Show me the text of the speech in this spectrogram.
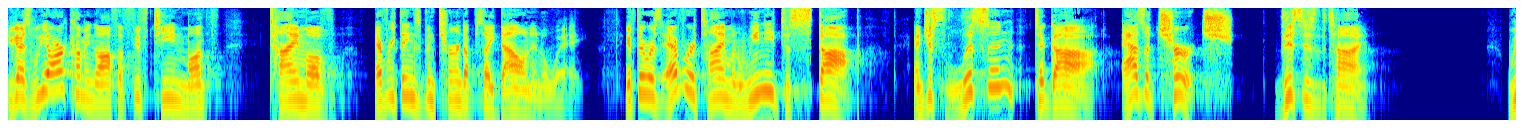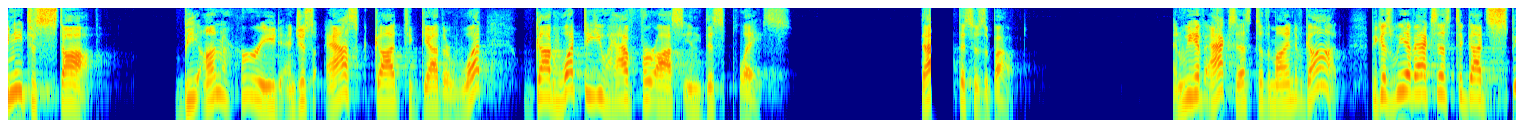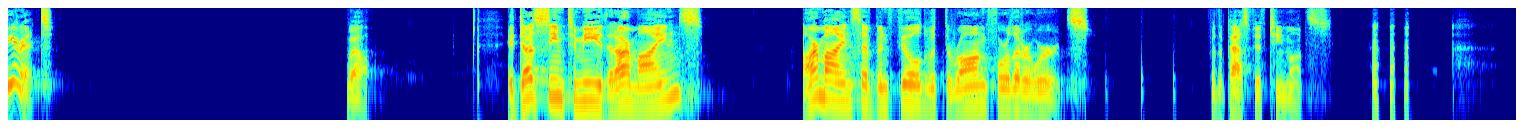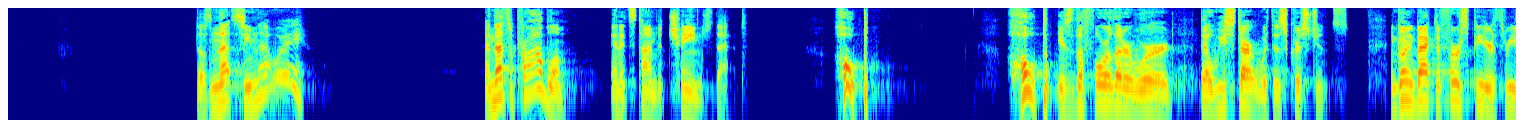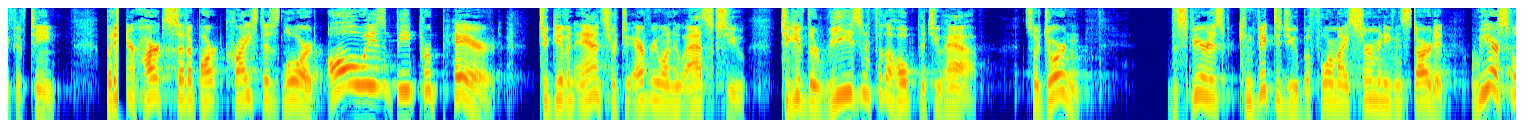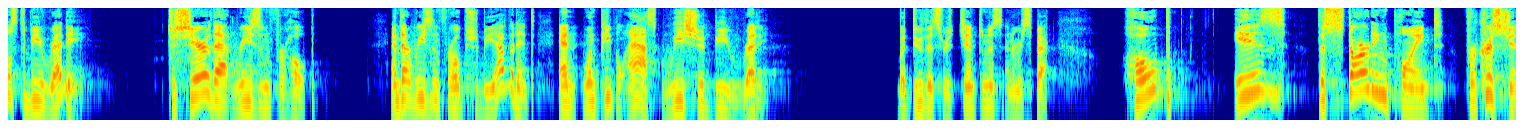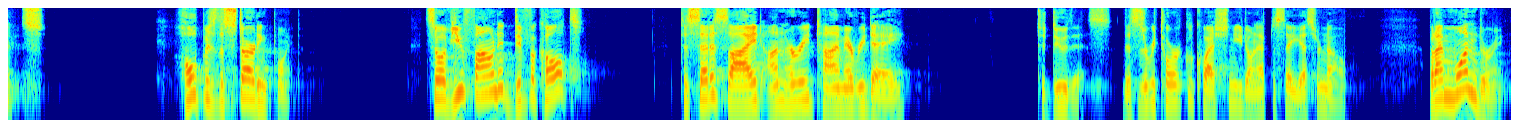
You guys, we are coming off a 15 month time of everything's been turned upside down in a way. If there was ever a time when we need to stop and just listen to God, as a church, this is the time. We need to stop, be unhurried, and just ask God together, what, God, what do you have for us in this place? That's what this is about. And we have access to the mind of God because we have access to God's Spirit. Well, it does seem to me that our minds, our minds have been filled with the wrong four letter words for the past 15 months. Doesn't that seem that way? And that's a problem. And it's time to change that. Hope. Hope is the four letter word that we start with as Christians. And going back to 1 Peter 3:15. But in your hearts set apart Christ as Lord. Always be prepared to give an answer to everyone who asks you, to give the reason for the hope that you have. So Jordan, the Spirit has convicted you before my sermon even started. We are supposed to be ready to share that reason for hope. And that reason for hope should be evident. And when people ask, we should be ready. But do this with gentleness and respect. Hope is the starting point for Christians. Hope is the starting point. So if you found it difficult to set aside unhurried time every day to do this? This is a rhetorical question. You don't have to say yes or no. But I'm wondering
